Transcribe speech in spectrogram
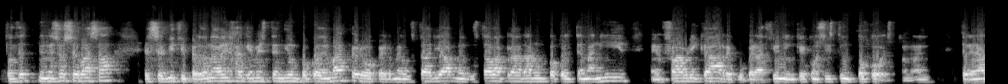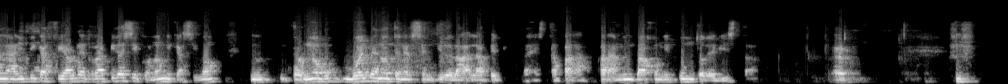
Entonces, en eso se basa el servicio. Y perdona, Benja, que me extendí un poco de más, pero, pero me, gustaría, me gustaba aclarar un poco el tema NIR, en fábrica, recuperación, en qué consiste un poco esto, ¿no? En tener analíticas fiables, rápidas y económicas. Si no, pues no vuelve a no tener sentido la, la película esta, para, para mí, bajo mi punto de vista. Claro.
